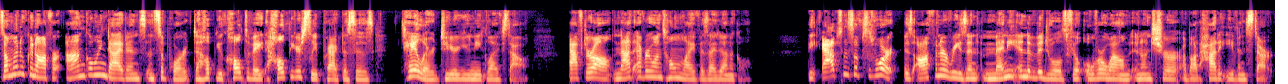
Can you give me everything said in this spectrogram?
someone who can offer ongoing guidance and support to help you cultivate healthier sleep practices tailored to your unique lifestyle. After all, not everyone's home life is identical. The absence of support is often a reason many individuals feel overwhelmed and unsure about how to even start.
